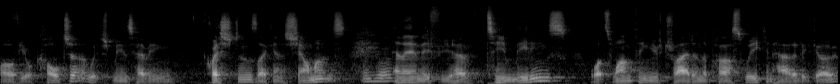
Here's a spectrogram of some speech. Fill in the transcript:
of your culture, which means having questions like Anselmo's. Mm-hmm. And then if you have team meetings, what's one thing you've tried in the past week and how did it go?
